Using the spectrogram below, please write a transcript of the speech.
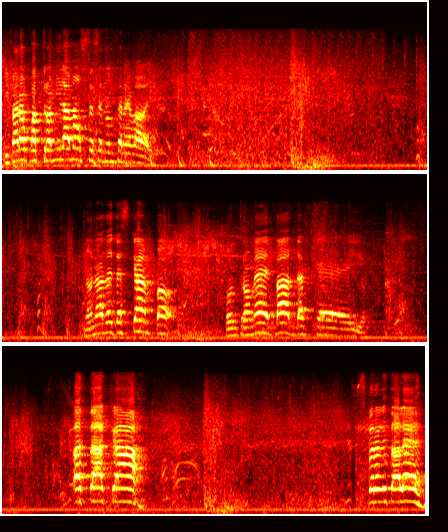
Ti farò 4000 mosse se non te ne vai. Non avete scampo contro me, Barda che io. Attacca! Sfera letale!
